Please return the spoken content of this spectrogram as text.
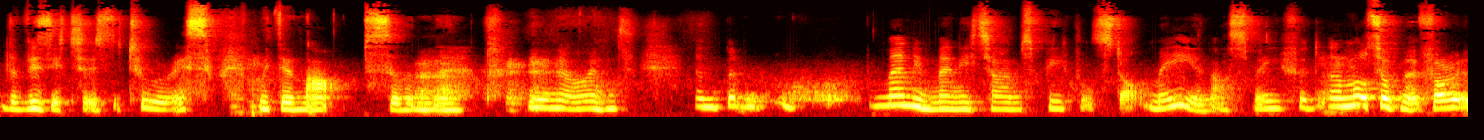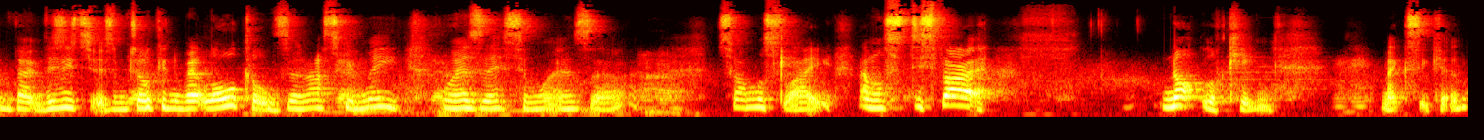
the visitors, the tourists mm-hmm. with their maps and the, uh-huh. you know, and and but many many times people stop me and ask me for. Mm. I'm not talking about for, about visitors. I'm talking about locals and asking me where's this and where's that. Uh-huh. So I must like I must, despite not looking mm-hmm. Mexican,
